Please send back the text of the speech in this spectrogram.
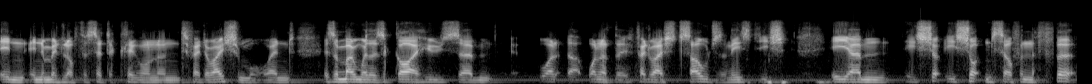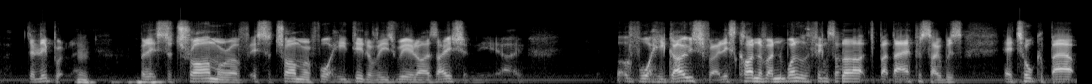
in in the middle of the said the Klingon and Federation war, and there's a moment where there's a guy who's um, one, uh, one of the Federation soldiers, and he's, he's he um he shot he shot himself in the foot deliberately. Mm. But it's the trauma of it's the trauma of what he did of his realization, you know, of what he goes through. And it's kind of and one of the things I liked about that episode was they talk about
